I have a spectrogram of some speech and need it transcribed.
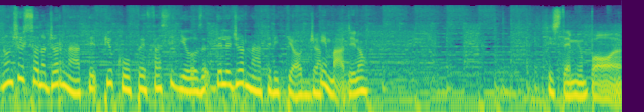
Non ci sono giornate più cupe e fastidiose delle giornate di pioggia. Immagino. Sistemi un po' eh,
